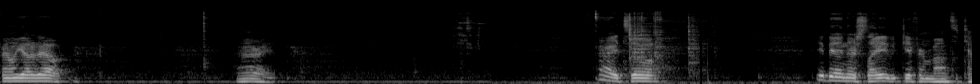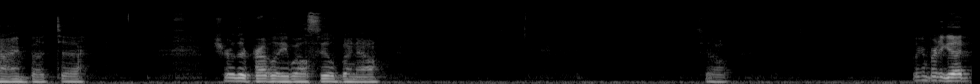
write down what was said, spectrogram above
finally got it out. All right. All right, so they've been in there slightly different amounts of time, but uh, sure they're probably well sealed by now. So, looking pretty good.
